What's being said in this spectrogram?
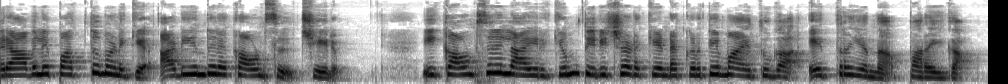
രാവിലെ പത്ത് മണിക്ക് അടിയന്തര കൌൺസിൽ ചേരും. ഈ കൌൺസിലിലായിരിക്കും തിരിച്ചടക്കേണ്ട കൃത്യമായ തുക എത്രയെന്ന് പറയുക.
